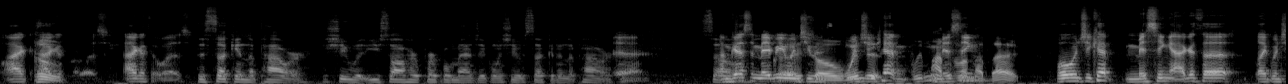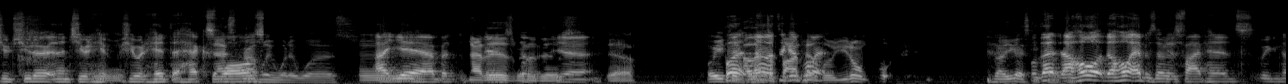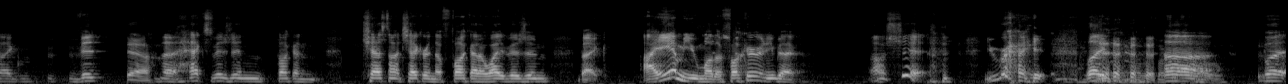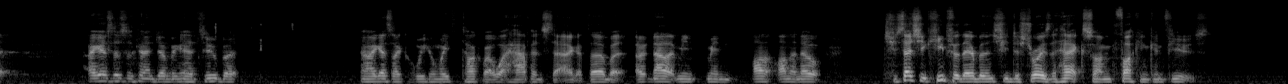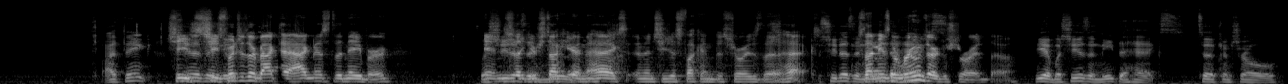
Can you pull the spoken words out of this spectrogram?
Ag- Who? Agatha was. Agatha was. to suck in the power. She would. You saw her purple magic when she was sucking in the power. Yeah. So I'm guessing maybe when she so was, when when she did- kept we might have run missing. that back. Well, when she kept missing Agatha, like when she would shoot her and then she would hit, Mm. she would hit the hex that's walls. probably what it was. Uh, yeah, but That is what it is. Yeah. Yeah. Or you But- think? Oh, no, that's that's a a good five head point. You don't. pull- no, you guys. Well, that the whole the whole episode is five heads. We can like, vi- Yeah. the hex vision fucking chestnut checker, and the fuck out of white vision. Like, I am you, motherfucker, and he'd be like, oh shit, you're right. Like, uh, but I guess this is kind of jumping ahead too. But I guess like we can wait to talk about what happens to Agatha. But uh, now that I mean, I mean, on, on the note, she says she keeps her there, but then she destroys the hex. So I'm fucking confused. I think She she, need- switches her back to Agnes, the neighbor, but and she's like, "You're stuck here in the hex," and then she just fucking destroys the hex. She doesn't. So that need means the runes are destroyed, though. Yeah, but she doesn't need the hex to control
